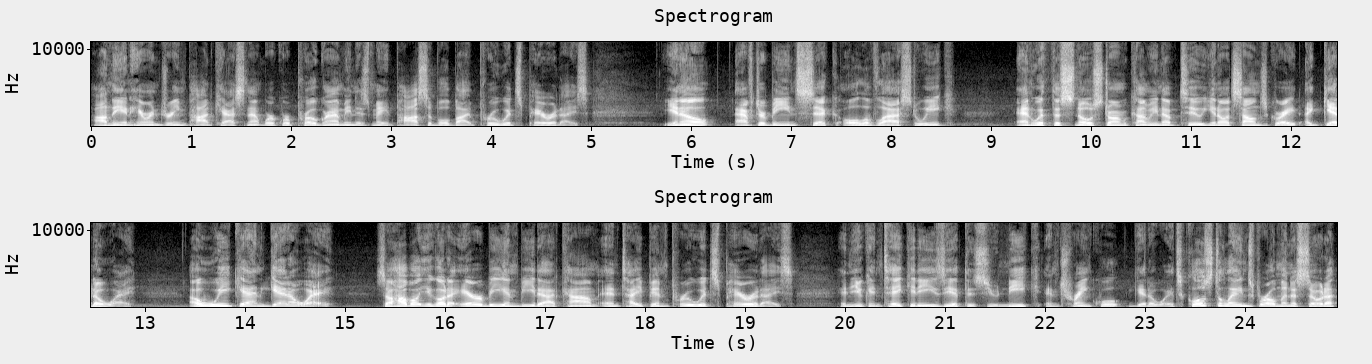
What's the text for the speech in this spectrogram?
on the Inherent Dream Podcast Network, where programming is made possible by Pruett's Paradise. You know, after being sick all of last week, and with the snowstorm coming up too, you know it sounds great? A getaway. A weekend getaway. So how about you go to airbnb.com and type in Pruett's Paradise and you can take it easy at this unique and tranquil getaway. It's close to Lanesboro, Minnesota,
